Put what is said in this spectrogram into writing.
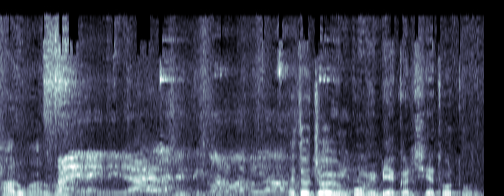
સારું સારું હા. એ તો જોયું ને ભૂમિ બે કરશે થોડું થોડું.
